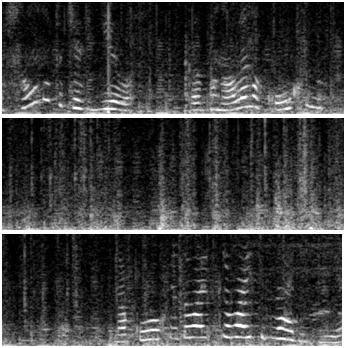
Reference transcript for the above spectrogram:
А що воно таке з'їла? Погнали на кухню. На кухню давай відкривайся двері є.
